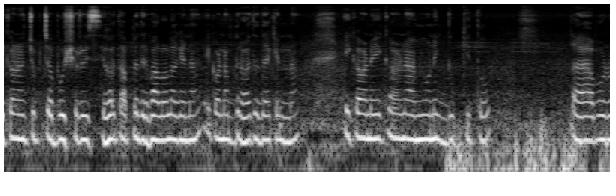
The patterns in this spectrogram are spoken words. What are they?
এই কারণে চুপচাপ বসে রয়েছি। হয়তো আপনাদের ভালো লাগে না, এই কারণে আপনারা হয়তো দেখেন না। এই কারণে এই কারণে আমি অনেক দুঃখিত। তাই আবার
